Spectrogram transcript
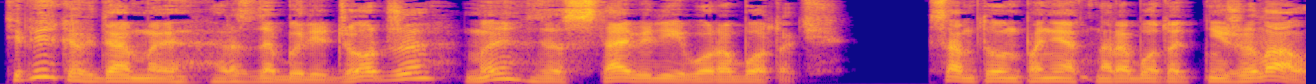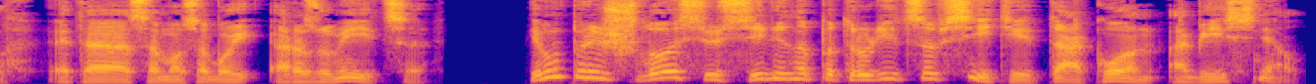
Теперь, когда мы раздобыли Джорджа, мы заставили его работать. Сам-то он, понятно, работать не желал, это, само собой, разумеется. Ему пришлось усиленно потрудиться в Сити, так он объяснял.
